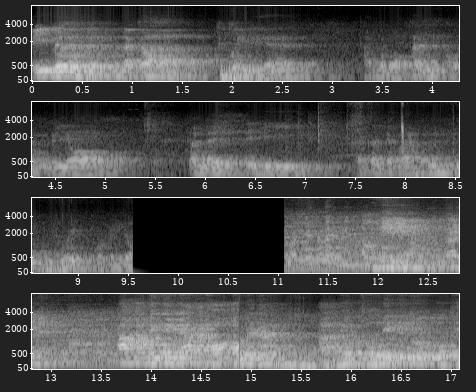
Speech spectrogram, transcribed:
ริเริ่มแล้วก็ช่วยเหลือท่านก็บอกท่านคนระยองท่านได้เด็ดได้ดี แล้วก็จะมาฟื้นฟูช่วยคนระยองโอเคครับได้นะอ่าเด็กๆครับขอขอบคุณนะครับอ่ายกสูงนิดนึงลูกโอเค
